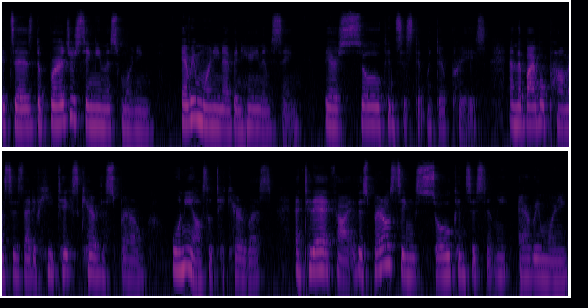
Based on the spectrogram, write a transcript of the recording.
It says, The birds are singing this morning. Every morning I've been hearing them sing. They are so consistent with their praise. And the Bible promises that if He takes care of the sparrow, won't He also take care of us? And today I thought, if the sparrow sings so consistently every morning,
